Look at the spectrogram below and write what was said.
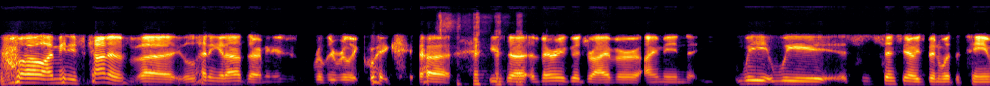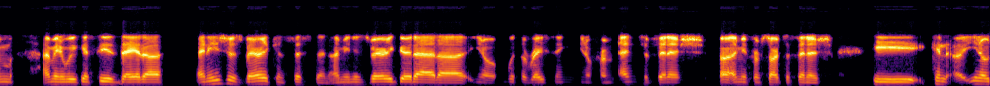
Well, I mean, he's kind of uh, letting it out there. I mean, he's just really, really quick. Uh, he's a, a, very good driver. I mean, we we since you know he's been with the team. I mean, we can see his data and he's just very consistent. I mean, he's very good at uh, you know, with the racing, you know, from end to finish. Uh, I mean, from start to finish, he can uh, you know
